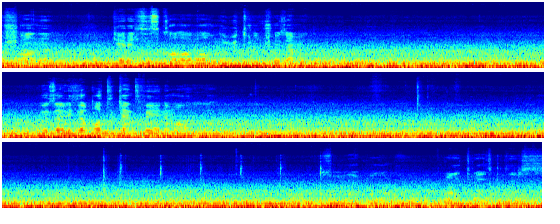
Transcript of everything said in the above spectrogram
Uşağının gereksiz kalabalığını bir türlü çözemedim. Özellikle Batı kent ve yeni mahalle. Sonra yapalım. Rahat rahat gideriz.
